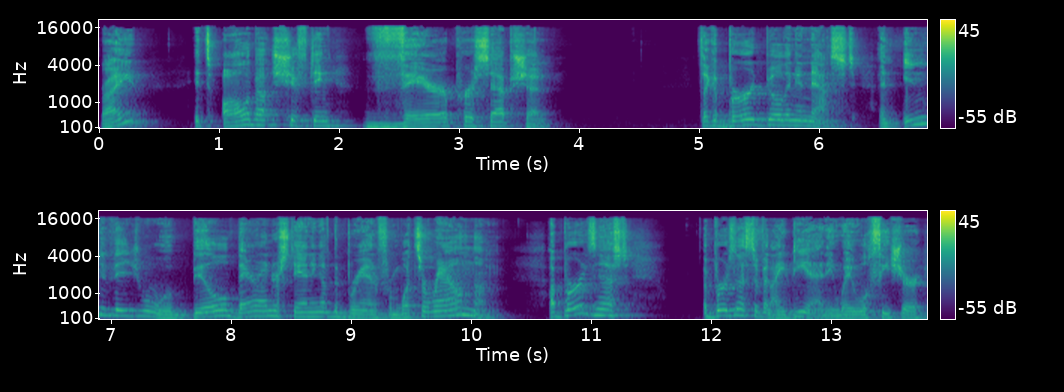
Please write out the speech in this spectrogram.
Right? It's all about shifting their perception. It's like a bird building a nest. An individual will build their understanding of the brand from what's around them. A bird's nest, a bird's nest of an idea anyway, will feature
